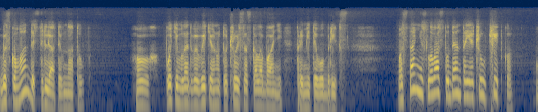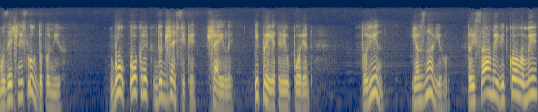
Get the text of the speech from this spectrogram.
Без команди стріляти в натовп? Ох, потім ледве витягнуто чойса з калабані, примітив обрікс. Останні слова студента я чув чітко. Музичний слух допоміг. Був окрик до Джесіки, Шейли, і приятелів поряд. То він, я взнав його, той самий, від кого ми.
